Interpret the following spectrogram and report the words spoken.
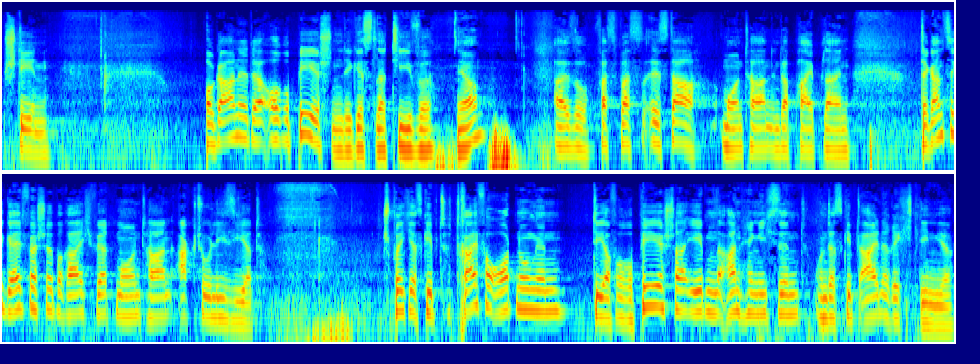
stehen. Organe der europäischen Legislative, ja? Also, was, was ist da momentan in der Pipeline? Der ganze Geldwäschebereich wird momentan aktualisiert. Sprich, es gibt drei Verordnungen, die auf europäischer Ebene anhängig sind und es gibt eine Richtlinie.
